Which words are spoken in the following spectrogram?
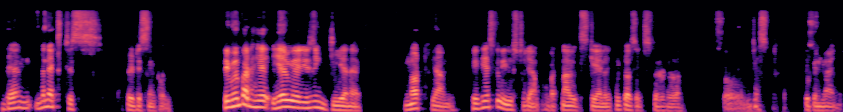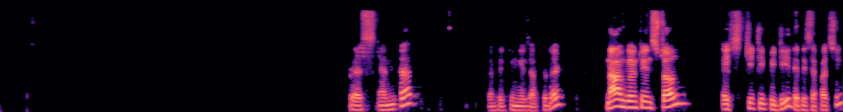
Then the next is pretty simple. Remember here, here we are using DNF, not YUM. Previously we used YUM, but now it's DNF because it's Fedora. So just keep in mind. Press enter. Everything is up to date. Now I'm going to install HTTPD, that is Apache,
